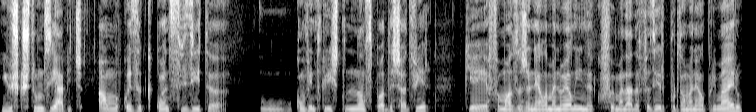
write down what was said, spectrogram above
e os costumes e hábitos. Há uma coisa que quando se visita o Convento de Cristo não se pode deixar de ver, que é a famosa janela manuelina que foi mandada fazer por Dom Manuel I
